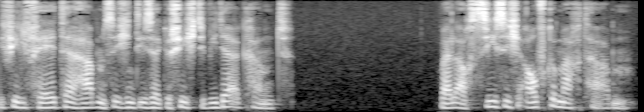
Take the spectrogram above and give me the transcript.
Wie viele Väter haben sich in dieser Geschichte wiedererkannt, weil auch sie sich aufgemacht haben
